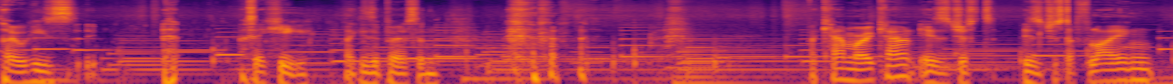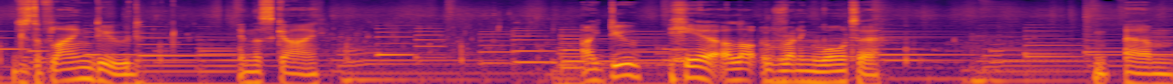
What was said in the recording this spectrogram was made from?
So he's I say he like he's a person. my camera account is just is just a flying just a flying dude in the sky. I do hear a lot of running water um,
